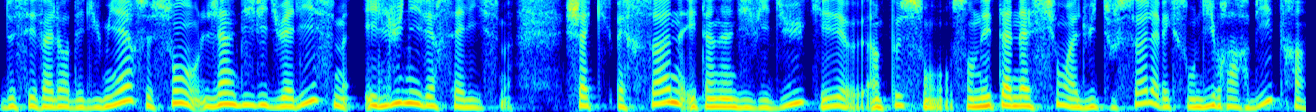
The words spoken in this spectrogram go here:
de ces valeurs des Lumières, ce sont l'individualisme et l'universalisme. Chaque personne est un individu qui est euh, un peu son, son état-nation à lui tout seul, avec son libre arbitre.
